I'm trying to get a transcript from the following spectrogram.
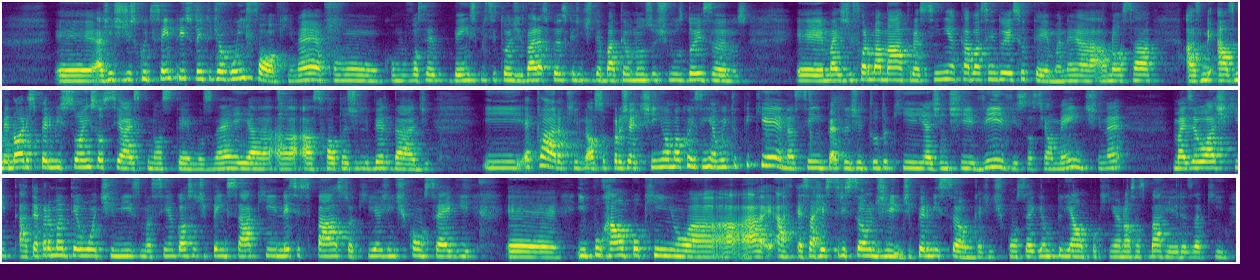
É, a gente discute sempre isso dentro de algum enfoque, né? Como, como você bem explicitou de várias coisas que a gente debateu nos últimos dois anos. É, mas de forma macro, assim, acaba sendo esse o tema, né? A, a nossa, as, as menores permissões sociais que nós temos, né? E a, a, as faltas de liberdade. E é claro que nosso projetinho é uma coisinha muito pequena, assim, perto de tudo que a gente vive socialmente, né? Mas eu acho que, até para manter um otimismo, assim, eu gosto de pensar que nesse espaço aqui a gente consegue é, empurrar um pouquinho a, a, a, essa restrição de, de permissão, que a gente consegue ampliar um pouquinho as nossas barreiras aqui,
